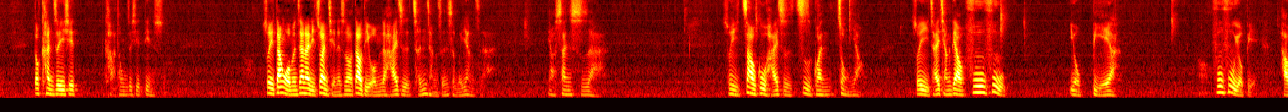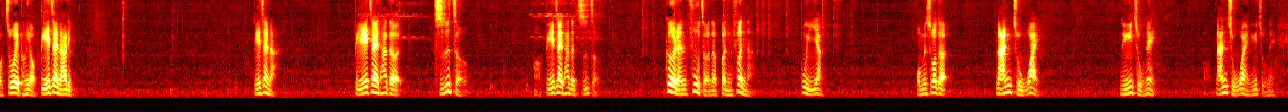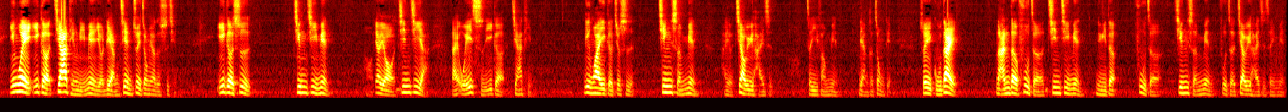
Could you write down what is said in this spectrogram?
都看这一些卡通、这些电视。所以当我们在那里赚钱的时候，到底我们的孩子成长成什么样子啊？要三思啊！所以照顾孩子至关重要，所以才强调夫妇有别啊。夫妇有别，好，诸位朋友，别在哪里？别在哪？别在他的职责啊！别在他的职责。个人负责的本分呢，不一样。我们说的男主外，女主内，男主外女主内，因为一个家庭里面有两件最重要的事情，一个是经济面，要有经济啊来维持一个家庭；另外一个就是精神面，还有教育孩子这一方面。两个重点，所以古代男的负责经济面，女的负责精神面，负责教育孩子这一面。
